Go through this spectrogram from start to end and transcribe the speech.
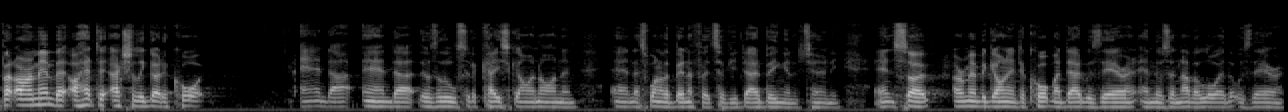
but I remember I had to actually go to court. And, uh, and uh, there was a little sort of case going on. And, and that's one of the benefits of your dad being an attorney. And so I remember going into court. My dad was there, and, and there was another lawyer that was there. And,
